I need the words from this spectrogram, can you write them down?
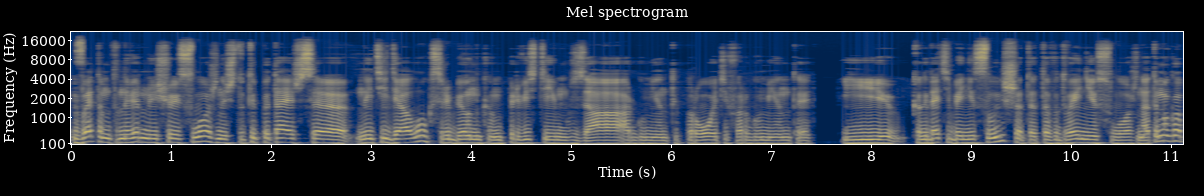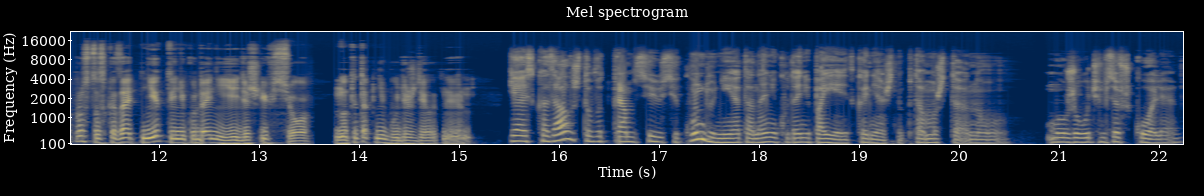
в этом-то, наверное, еще и сложность, что ты пытаешься найти диалог с ребенком, привести ему за аргументы, против аргументы. И когда тебя не слышат, это вдвойне сложно. А ты могла просто сказать, нет, ты никуда не едешь, и все. Но ты так не будешь делать, наверное. Я и сказала, что вот прям сию секунду нет, она никуда не поедет, конечно, потому что, ну, мы уже учимся в школе,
